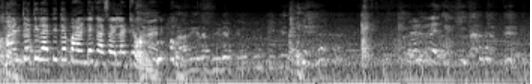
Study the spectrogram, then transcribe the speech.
म्हणजे तिला तिथे भांडे घासायला ठेवणार आहे. अरे बेटा ते गोळा खाल्लेले मोठे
